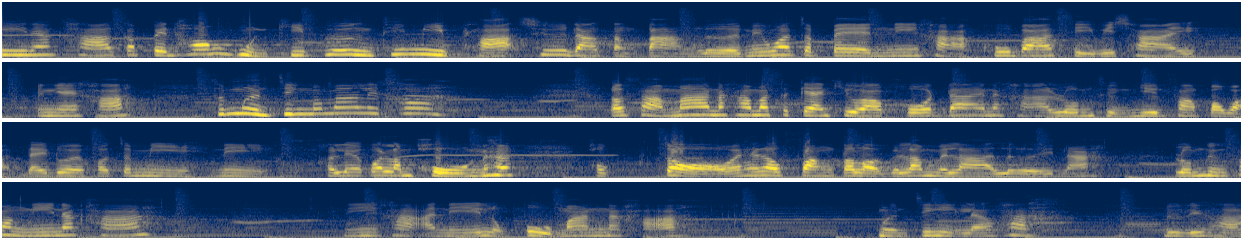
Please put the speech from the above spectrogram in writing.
นี้นะคะก็เป็นห้องหุ่นขี้ผึ้งที่มีพระชื่อดังต่างๆ เลย ไม่ว่าจะเป็นนี่ค่ะครูบาศรีวิชัยเป็นไงคะเสมือนจริงมากๆเลยค่ะ เราสามารถนะคะมาสแกน QR code ได้นะคะ รวมถึงยืนฟังประวัติได้ด้วยเขาจะมีนี่เขาเรียกว่าลำโพงนะเขาจ่อไว้ให้เราฟังตลอดเวลาเวลาเลยนะ รวมถึงฝั่งนี้นะคะ นี่ค่ะ อันนี้หลวงปู่มั่นนะคะ เหมือนจริงอีกแล้วค่ะ ดูสิคะ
